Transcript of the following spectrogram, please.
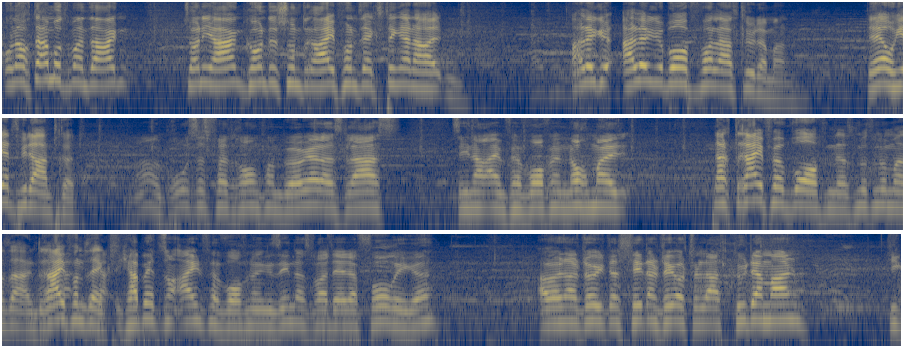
Und auch da muss man sagen, Johnny Hagen konnte schon drei von sechs Dingern halten. Alle, alle geworfen von Lars Klüdermann, der auch jetzt wieder antritt. Ja, großes Vertrauen von Bürger, dass Lars sich nach einem Verworfenen nochmal nach drei verworfen, das müssen wir mal sagen. Drei von sechs. Ich habe jetzt noch einen verworfenen gesehen, das war der der vorige. Aber natürlich, das zählt natürlich auch zu Lars Klütermann. Die,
